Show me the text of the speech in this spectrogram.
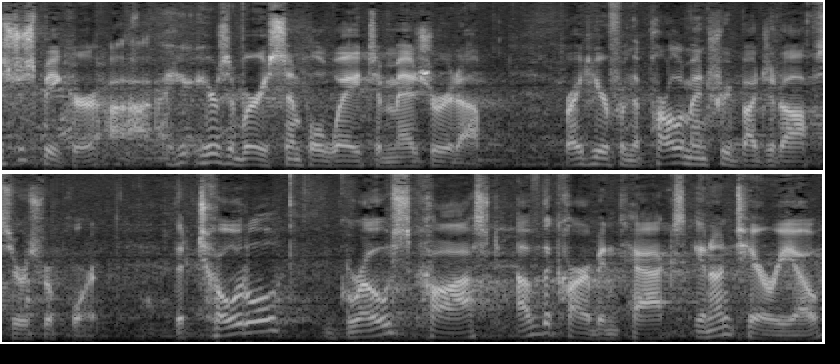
Mr. Speaker, uh, here's a very simple way to measure it up. Right here from the Parliamentary Budget Officer's report. The total gross cost of the carbon tax in Ontario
